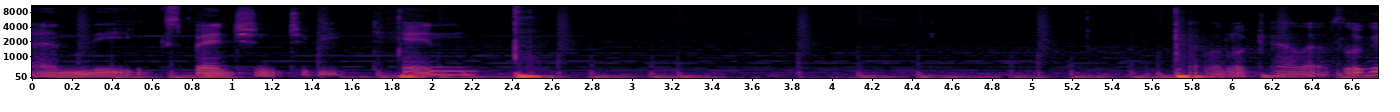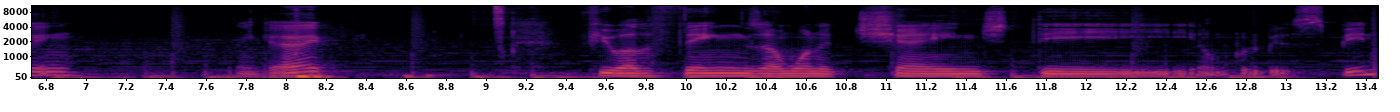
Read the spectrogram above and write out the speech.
and the expansion to be 10. Have a look how that's looking. Okay. A few other things I want to change the, I'll put a bit of spin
